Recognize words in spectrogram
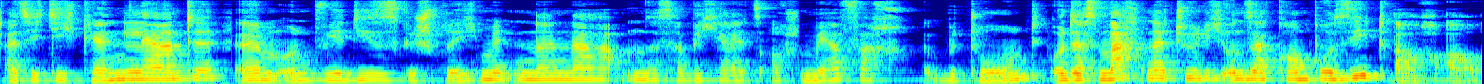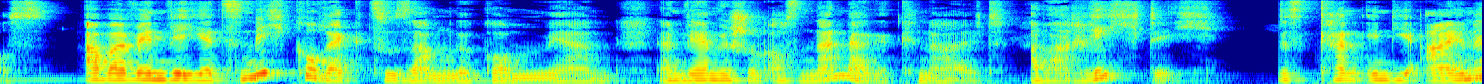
Als ich dich kennenlernte ähm, und wir dieses Gespräch miteinander hatten, das habe ich ja jetzt auch mehrfach betont. Und das macht natürlich unser Komposit auch aus. Aber wenn wir jetzt nicht korrekt zusammengekommen wären, dann wären wir schon auseinandergeknallt. Aber richtig. Das kann in die eine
